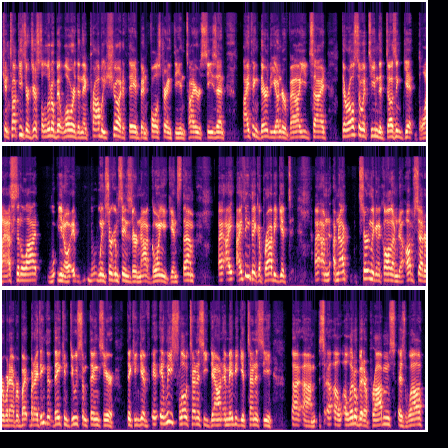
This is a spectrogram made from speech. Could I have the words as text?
Kentucky's are just a little bit lower than they probably should if they had been full strength the entire season. I think they're the undervalued side. They're also a team that doesn't get blasted a lot, you know, it, when circumstances are not going against them. I, I, think they could probably get. I, I'm, I'm not certainly going to call them to upset or whatever, but but I think that they can do some things here that can give at least slow Tennessee down and maybe give Tennessee uh, um, a, a, little bit of problems as well,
